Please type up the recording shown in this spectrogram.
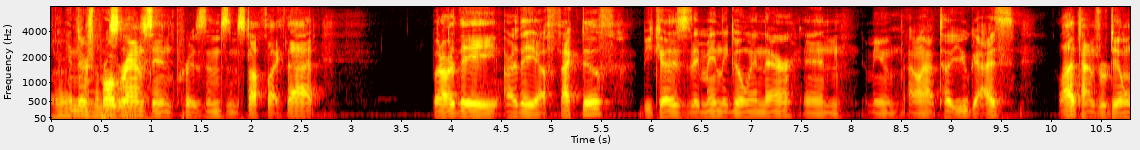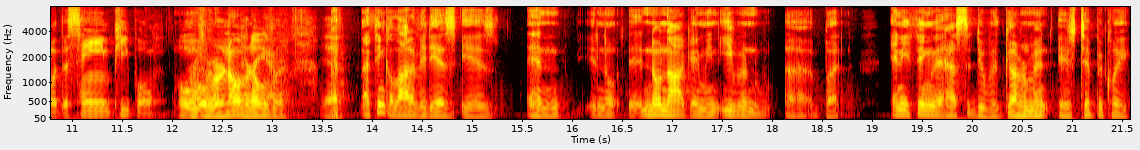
Learn and there's from the mistakes. programs in prisons and stuff like that but are they are they effective because they mainly go in there and i mean i don't have to tell you guys a lot of times we're dealing with the same people over, and over and again. over. Yeah, I think a lot of it is is and you know no knock. I mean even uh, but anything that has to do with government is typically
